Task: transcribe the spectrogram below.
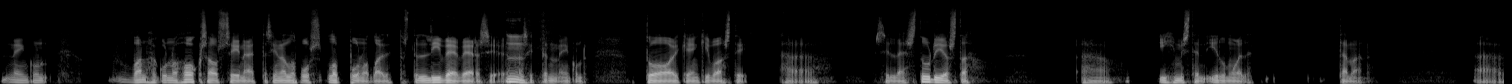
niin kuin vanha kunnon hoksaus siinä, että siinä lopus, loppuun on laitettu sitten live-versio, joka Mm. sitten niin kuin tuo oikein kivasti ää, sille studiosta ää, ihmisten ilmoille tämän ää,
